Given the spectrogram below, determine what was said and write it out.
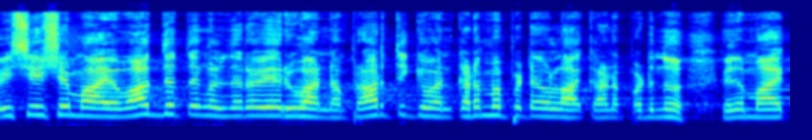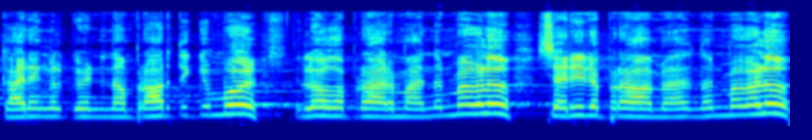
വിശേഷമായ വാഗ്ദത്തങ്ങൾ നിറവേറുവാൻ നാം പ്രാർത്ഥിക്കുവാൻ കടമപ്പെട്ടവളായി കാണപ്പെടുന്നു. വിധമായ കാര്യങ്ങൾക്ക് വേണ്ടി നാം പ്രാർത്ഥിക്കുമ്പോൾ ലോകപ്രാരമായ നന്മകൾ ഗുണങ്ങളും ശരീരപ്രകാരമായ നന്മകളും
